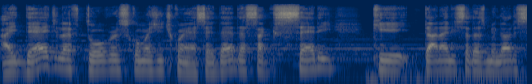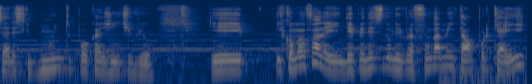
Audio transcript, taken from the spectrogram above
a ideia de Leftovers como a gente conhece, a ideia dessa série que tá na lista das melhores séries que muito pouca gente viu. E, e como eu falei, independência do livro é fundamental porque aí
